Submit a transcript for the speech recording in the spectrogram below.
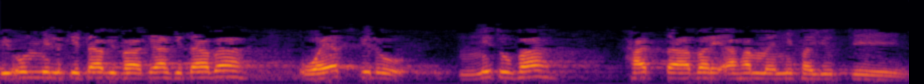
بأم الكتاب فاتحة كتابه ويسفل نتفه. حتى برئ هم نفيتي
